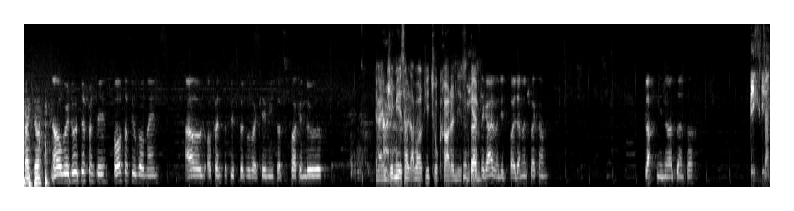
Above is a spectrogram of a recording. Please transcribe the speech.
Back door. No, we'll do it differently. Both of you go main. I'll offensively split with Akemi. Let's fucking do it. Ja, Kimi ist halt aber Rito gerade in diesem Game. scheißegal, wenn die zwei Damage weg haben. Schlachten die Nerds einfach. Big Fat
